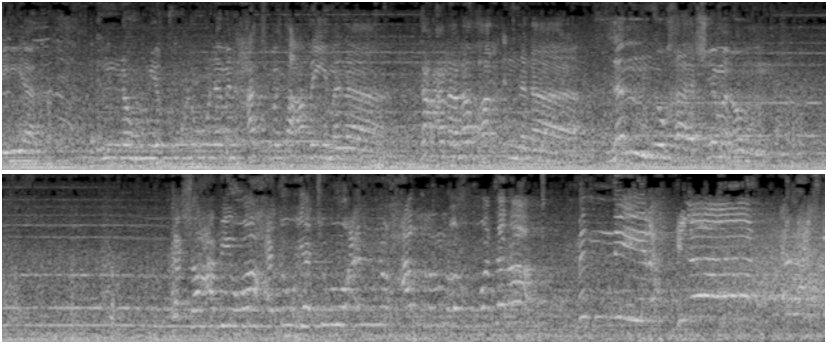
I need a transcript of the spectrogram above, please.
الكلية إنهم يقولون من حجم تعظيمنا دعنا نظهر إننا لم نخاشمهم. كشعب واحد يجب أن نحرر أخوتنا من نير احتلال العشق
